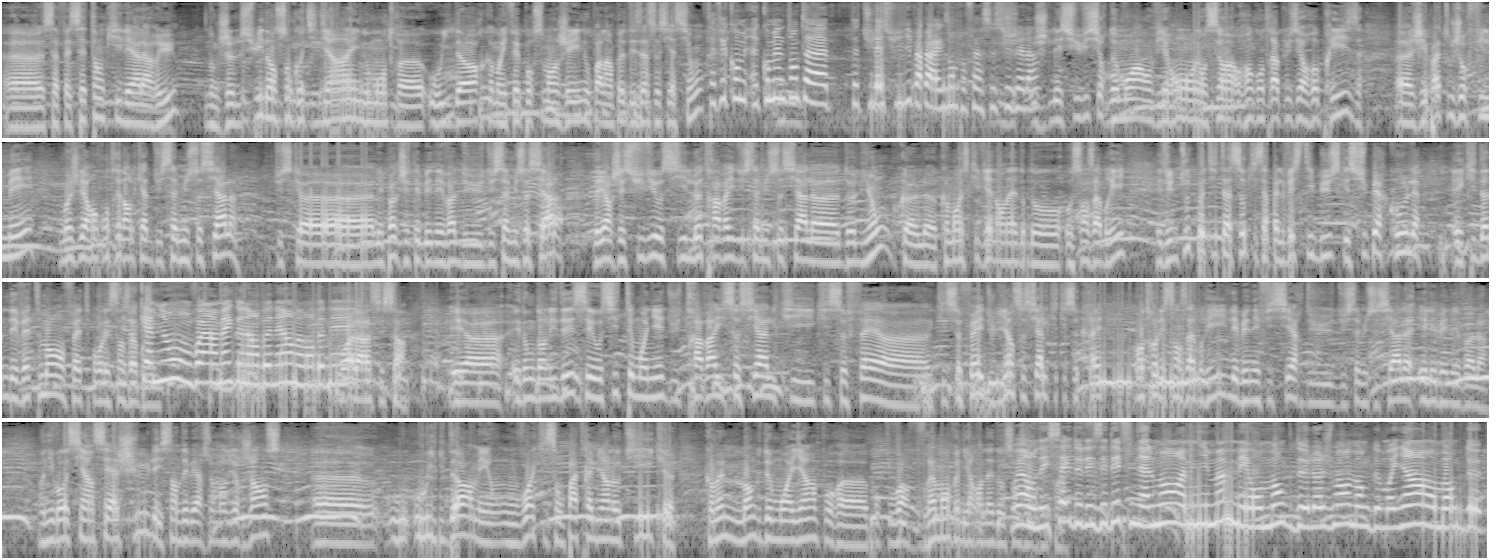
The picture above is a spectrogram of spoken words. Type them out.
Ça fait 7 ans qu'il est à la rue. Donc je le suis dans son quotidien, il nous montre euh, où il dort, comment il fait pour se manger, il nous parle un peu des associations. Ça fait combi- combien de temps t'as- t'as- tu l'as suivi, par exemple, pour faire ce sujet-là? Je l'ai suivi sur deux mois environ et on s'est rencontrés à plusieurs reprises. Euh, J'ai pas toujours filmé. Moi, je l'ai rencontré dans le cadre du SAMU social, puisque euh, à l'époque j'étais bénévole du, du SAMU social. D'ailleurs, j'ai suivi aussi le travail du SAMU social euh, de Lyon, que le- comment est-ce qu'ils viennent en aide aux, aux sans-abri, et d'une toute petite asso qui s'appelle Vestibus, qui est super cool et qui donne des vêtements en fait pour les le sans-abri. camion, on voit un mec donner un bonnet à un moment donné. Voilà, c'est ça. Et, euh, et donc dans l'idée, c'est aussi de témoigner du travail social qui, qui se fait, euh, qui se fait, et du lien social qui, qui se crée entre les sans-abri, les bénéficiaires du, du SAMU social et les bénévoles. On y voit aussi un CHU, les centres d'hébergement d'urgence, euh, où, où ils dorment et on voit qu'ils sont pas très bien lotis, que quand même manque de moyens pour, euh, pour pouvoir vraiment venir en aide aux Ouais, sans-abri. on quoi. essaye de les aider finalement un minimum, mais on manque de logement, on manque de moyens, on manque de.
